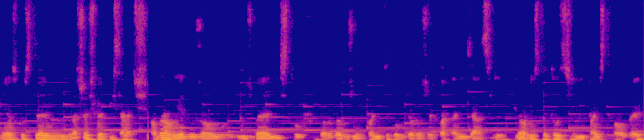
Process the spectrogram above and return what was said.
W związku z tym zaczęliśmy pisać ogromnie dużą liczbę listów do, do różnych polityków, do różnych organizacji, do instytucji państwowych.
